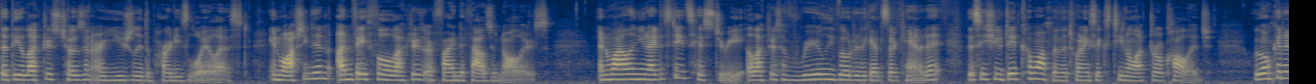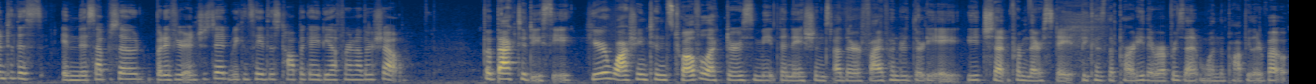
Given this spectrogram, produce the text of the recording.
that the electors chosen are usually the party's loyalist. In Washington, unfaithful electors are fined $1,000. And while in United States history, electors have rarely voted against their candidate, this issue did come up in the 2016 Electoral College. We won't get into this in this episode, but if you're interested, we can save this topic idea for another show. But back to DC. Here, Washington's 12 electors meet the nation's other 538, each sent from their state because the party they represent won the popular vote.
